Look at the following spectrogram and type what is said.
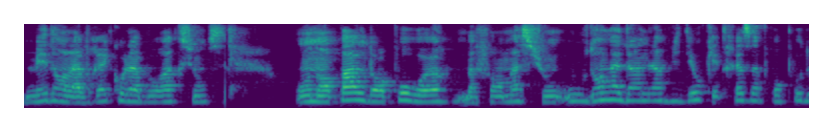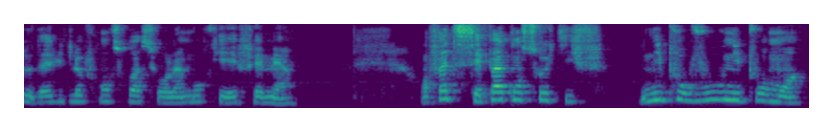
mais dans la vraie collaboration. On en parle dans Power, ma formation, ou dans la dernière vidéo qui est très à propos de David Lefrançois sur l'amour qui est éphémère. En fait, c'est pas constructif, ni pour vous, ni pour moi.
